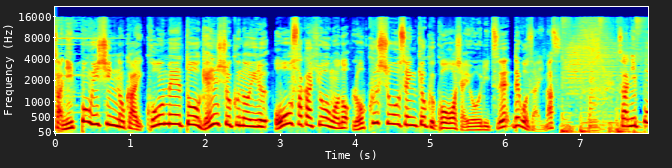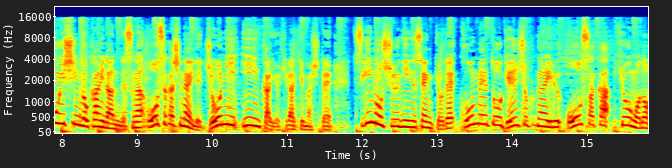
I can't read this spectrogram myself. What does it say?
さあ日本維新の会公明党現職のいる大阪兵庫の6小選挙区候補者擁立へでございますさあ日本維新の会なんですが大阪市内で常任委員会を開きまして次の衆議院選挙で公明党現職がいる大阪兵庫の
